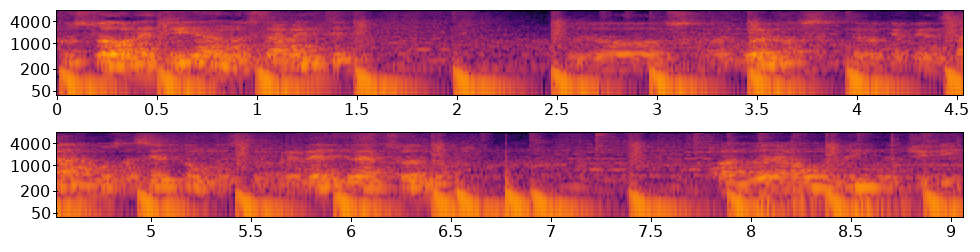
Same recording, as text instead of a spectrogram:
Justo ahora llegan a nuestra mente los recuerdos de lo que pensábamos hacer con nuestro primer gran sueldo cuando era un niño chiquito.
